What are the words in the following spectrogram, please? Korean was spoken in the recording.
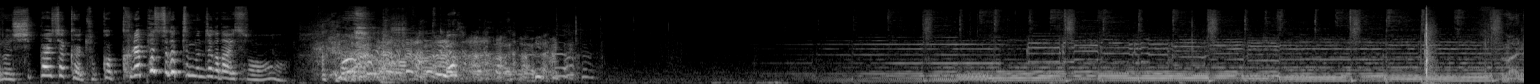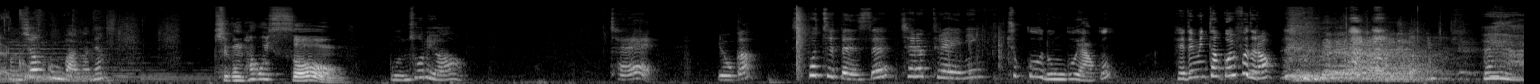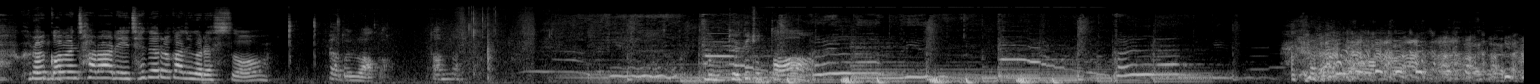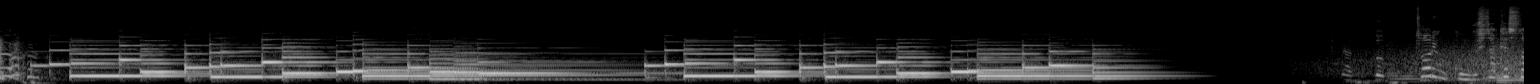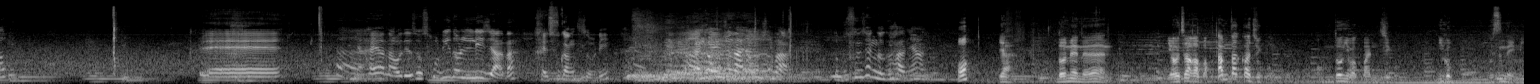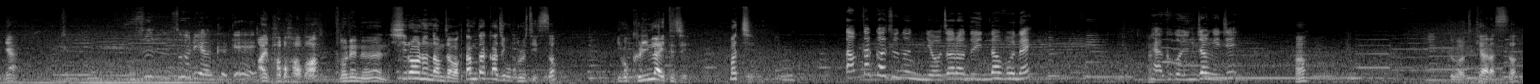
이런 18세칼 조카 크레파스 같은 문제가 다 있어. 넌 시험 공부 안 하냐? 지금 하고 있어. 뭔 소리야? 쟤 요가, 스포츠 댄스, 체력 트레이닝, 축구, 농구, 야구, 배드민턴, 골프 들어. 에휴 그럴 거면 차라리 체대를 가지 그랬어. 야 너 일로 와봐. 땀났다. 너 되게 좋다. 철인 공부 시작했어? 에. 야 하연아 어디서 소리 돌리지 않아? 배수강 소리? 야 형준아 형준아 너 무슨 생각을 하냐? 어? 야, 너네는 여자가 막 땀 닦아주고 엉덩이 막 만지고 이거 무슨 의미냐? 무슨 소리야 그게? 아니 봐봐 봐봐. 너네는 싫어하는 남자 막 땀 닦아주고 그럴 수 있어? 이거 그린라이트지? 맞지? 땀 닦아주는 여자라도 있나 보네? 야 그거 윤정이지? 그거 어떻게 알았어? 야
